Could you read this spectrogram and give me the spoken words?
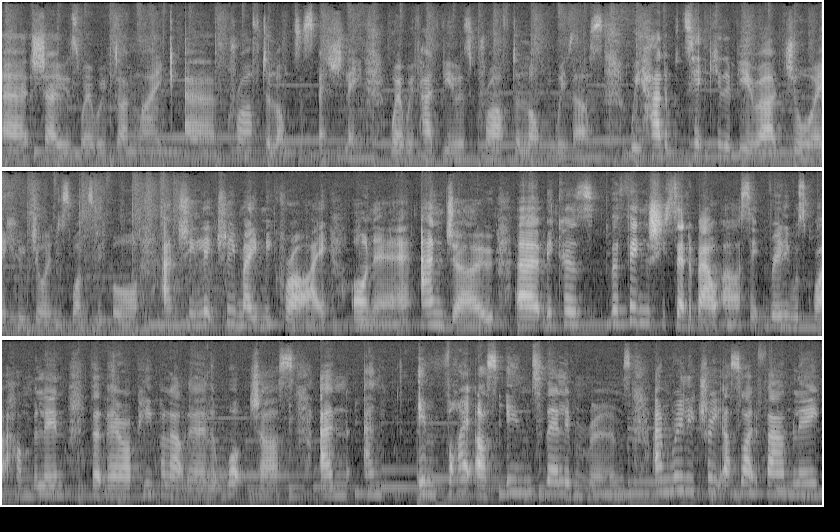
uh, shows where we've done like um, craft alongs especially, where we've had viewers craft along with us. We had a particular viewer, Joy, who joined us once before, and she literally made me cry on air, and Joe, uh, because the things she said about us, it really was quite humbling that there are people out there that watch us and, and invite us into their living rooms and really treat us like family.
